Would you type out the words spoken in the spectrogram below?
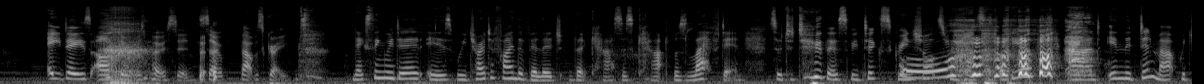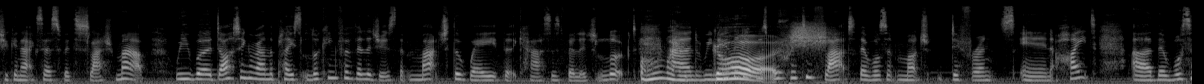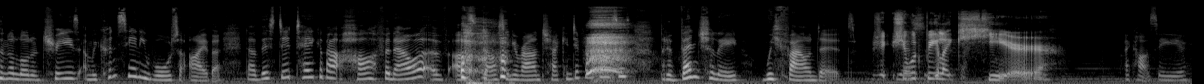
eight days after it was posted, so that was great. Next thing we did is we tried to find the village that Cass's cat was left in. So to do this, we took screenshots oh. from Cass's video, and in the Dynmap, which you can access with slash map, we were darting around the place looking for villages that matched the way that Cass's village looked. Oh my and we gosh. knew that it was pretty flat. There wasn't much difference in height. Uh, there wasn't a lot of trees, and we couldn't see any water either. Now this did take about half an hour of us darting around checking different places, but eventually we found it. She, she yes. would be like here. I can't see you.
